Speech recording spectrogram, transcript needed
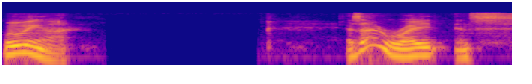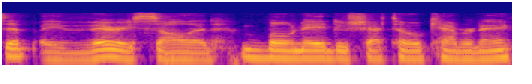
Moving on. As I write and sip a very solid Bonnet du Chateau Cabernet,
